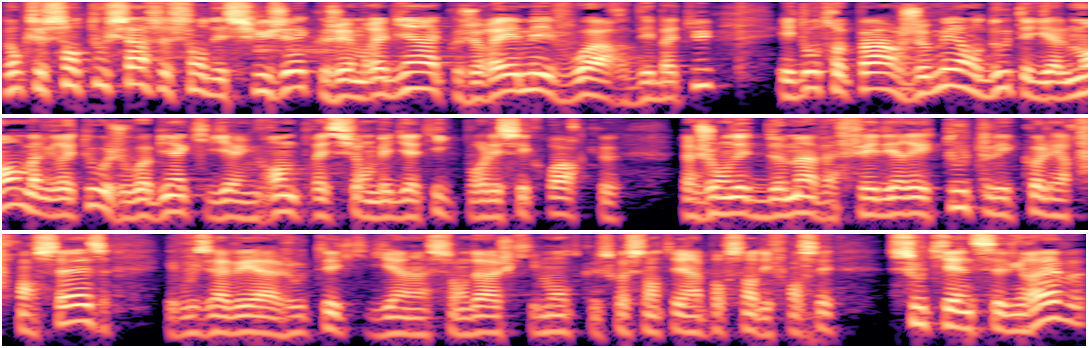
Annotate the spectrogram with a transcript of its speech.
Donc ce sont tout ça, ce sont des sujets que j'aimerais bien, que j'aurais aimé voir débattus. Et d'autre part, je mets en doute également, malgré tout, je vois bien qu'il y a une grande pression médiatique pour laisser croire que la journée de demain va fédérer toutes les colères françaises. Et vous avez ajouté qu'il y a un sondage qui montre que 61% des Français soutiennent cette grève.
